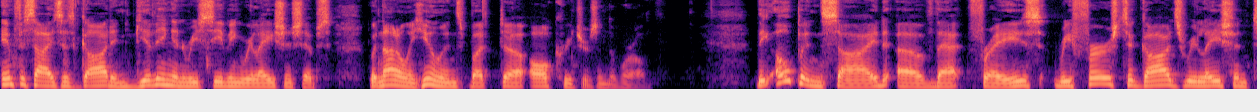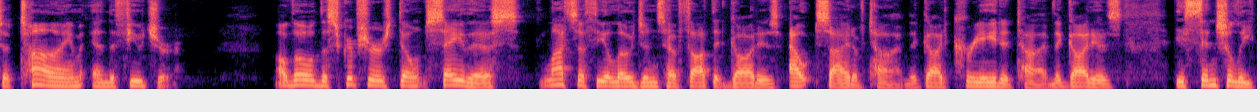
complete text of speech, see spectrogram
emphasizes God in giving and receiving relationships with not only humans, but uh, all creatures in the world. The open side of that phrase refers to God's relation to time and the future. Although the scriptures don't say this, lots of theologians have thought that God is outside of time, that God created time, that God is essentially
